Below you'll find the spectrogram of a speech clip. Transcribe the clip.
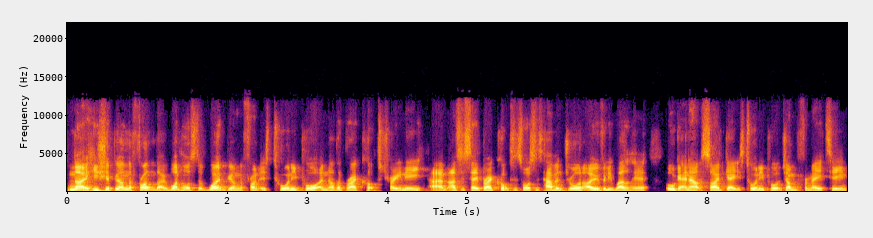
No, he should be on the front though. One horse that won't be on the front is Tawny Port, another Brad Cox trainee. Um, as I say, Brad Cox's horses haven't drawn overly well here, all getting outside gates. Tawny Port jumping from 18.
